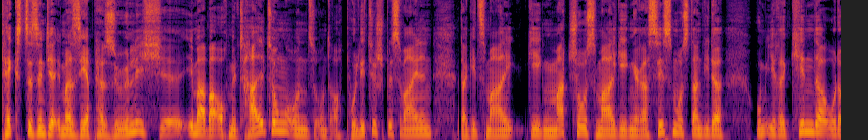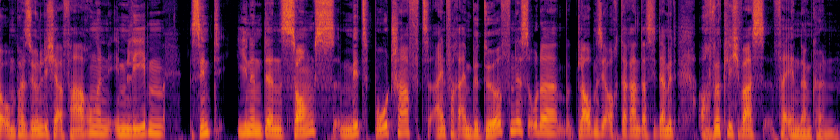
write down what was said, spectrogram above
Texte sind ja immer sehr persönlich, äh, immer aber auch mit Haltung und, und auch politisch bisweilen. Da geht es mal gegen Machos, mal gegen Rassismus, dann wieder um Ihre Kinder oder um persönliche Erfahrungen im Leben. Sind Ihnen denn Songs mit Botschaft einfach ein Bedürfnis oder glauben Sie auch daran, dass Sie damit auch wirklich was verändern können?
